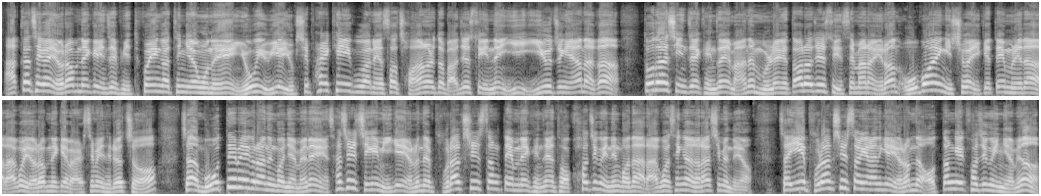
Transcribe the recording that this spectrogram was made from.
아까 제가 여러분에게 이제 비트코인 같은 경우는 여기 위에 68K 구간에서 저항을 또 맞을 수 있는 이 이유 중에 하나가 또다시 이제 굉장히 많은 물량이 떨어질 수 있을 만한 이런 오버행 이슈가 있기 때문이다 라고 여러분에게 말씀을 드렸죠. 자 뭐 때문에 그러는 거냐면은 사실 지금 이게 여러분들 불확실성 때문에 굉장히 더 커지고 있는 거다 라고 생각을 하시면 돼요. 자 이 불확실성이라는 게 여러분들 어떤 게 커지고 있냐면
